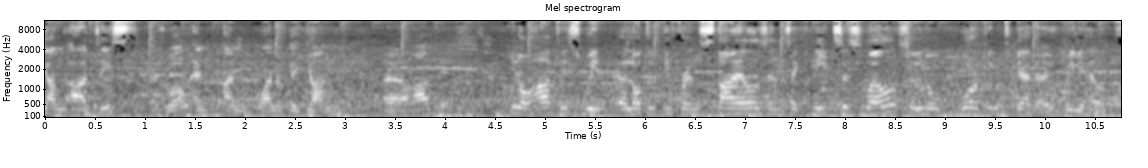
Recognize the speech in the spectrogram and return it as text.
young artists as well, and I'm one of the young uh, artists. You know, artists with a lot of different styles and techniques as well. So you know, working together really helps.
